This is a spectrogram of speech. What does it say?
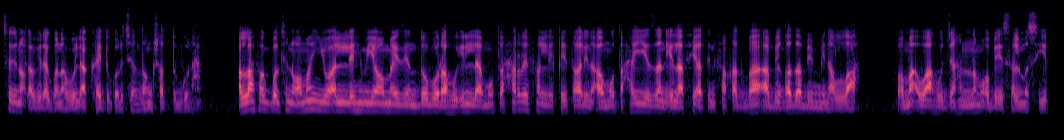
সেজন্য কাবিরা গোনা বলে আখ্যায়িত করেছেন ধ্বংসাত্মক গুনাহ আল্লাহ পাক বলছেন ওমাই ইউ ফাকাদ বা আবি গাযাবিন আল্লাহ ওয়া মাওয়াহু জাহান্নাম ওয়া বিসাল মাসির।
